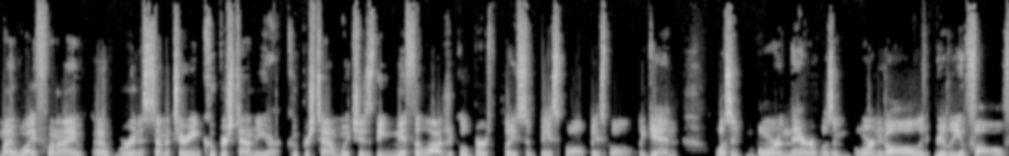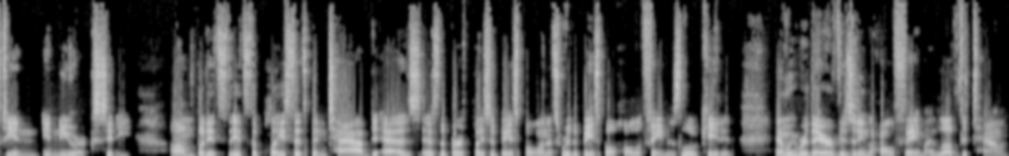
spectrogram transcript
my wife and I uh, were in a cemetery in Cooperstown, New York. Cooperstown, which is the mythological birthplace of baseball. Baseball, again, wasn't born there. It wasn't born at all. It really evolved in in New York City. Um, but it's it's the place that's been tabbed as as the birthplace of baseball, and it's where the Baseball Hall of Fame is located. And we were there visiting the Hall of Fame. I love the town.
